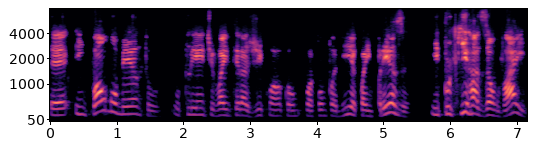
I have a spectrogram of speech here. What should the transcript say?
é, em qual momento o cliente vai interagir com a, com, a companhia, com a empresa, e por que razão vai,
